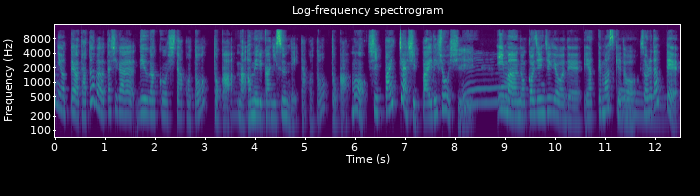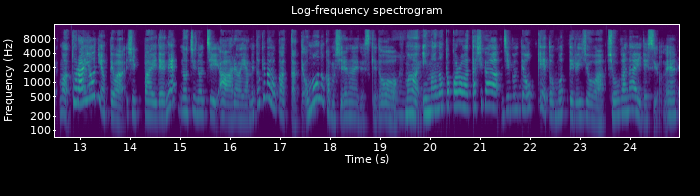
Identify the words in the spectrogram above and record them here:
うによっては例えば私が留学をしたこととか、まあアメリカに住んでいたこととかも失敗っちゃ失敗でしょうし。えー今、あの、個人事業でやってますけど、それだって、まあ、捉えようによっては失敗でね、後々、ああ、あれはやめとけばよかったって思うのかもしれないですけど、まあ、今のところ私が自分で OK と思ってる以上は、しょうがないですよね。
